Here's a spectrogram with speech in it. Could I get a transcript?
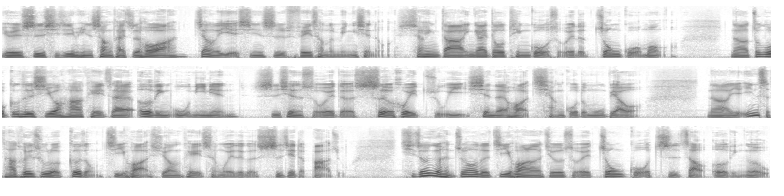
尤其是习近平上台之后啊，这样的野心是非常的明显的。相信大家应该都听过所谓的中国梦。那中国更是希望它可以在二零五零年实现所谓的社会主义现代化强国的目标哦。那也因此，他推出了各种计划，希望可以成为这个世界的霸主。其中一个很重要的计划呢，就是所谓“中国制造二零二五”。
